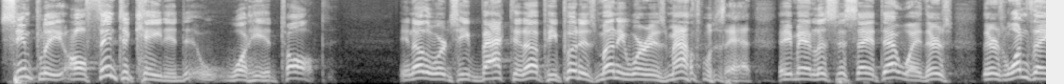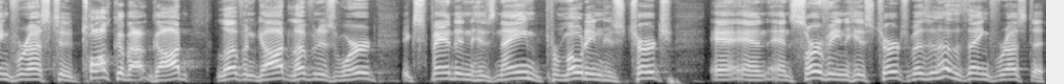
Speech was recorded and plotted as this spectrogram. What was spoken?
simply authenticated what he had taught. In other words, he backed it up. He put his money where his mouth was at. Amen. Let's just say it that way. There's, there's one thing for us to talk about God, loving God, loving His Word, expanding His name, promoting His church, and, and, serving His church. But there's another thing for us to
